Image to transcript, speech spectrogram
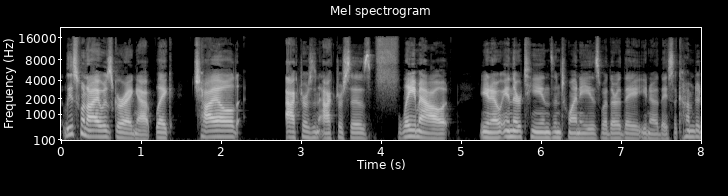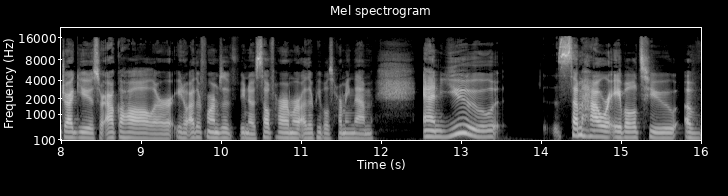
at least when I was growing up, like child actors and actresses flame out you know in their teens and 20s whether they you know they succumb to drug use or alcohol or you know other forms of you know self-harm or other people's harming them and you somehow were able to av-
